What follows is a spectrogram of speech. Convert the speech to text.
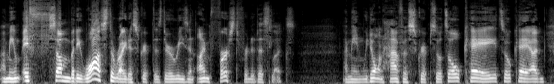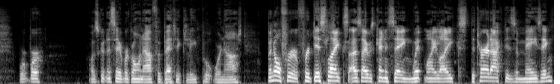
I mean, if somebody was to write a script, is there a reason I'm first for the dislikes? I mean, we don't have a script, so it's okay. It's okay. I'm, we're, we're I was going to say we're going alphabetically, but we're not. But no, for for dislikes, as I was kind of saying with my likes, the third act is amazing,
